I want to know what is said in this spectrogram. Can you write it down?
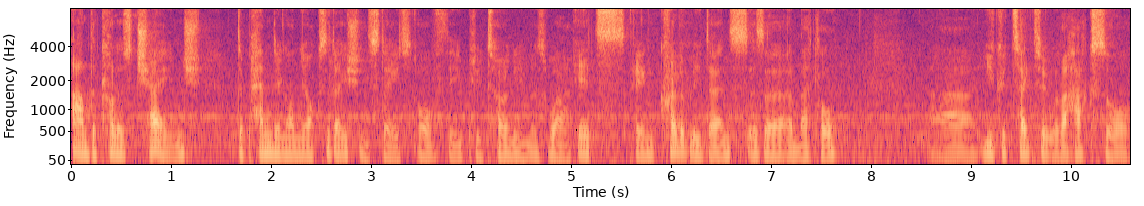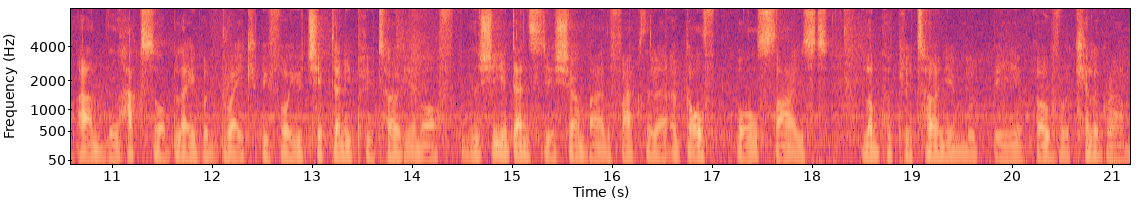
and the colours change depending on the oxidation state of the plutonium as well. It's incredibly dense as a, a metal. Uh, you could take to it with a hacksaw and the hacksaw blade would break before you chipped any plutonium off. The sheer density is shown by the fact that a, a golf ball sized lump of plutonium would be over a kilogram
